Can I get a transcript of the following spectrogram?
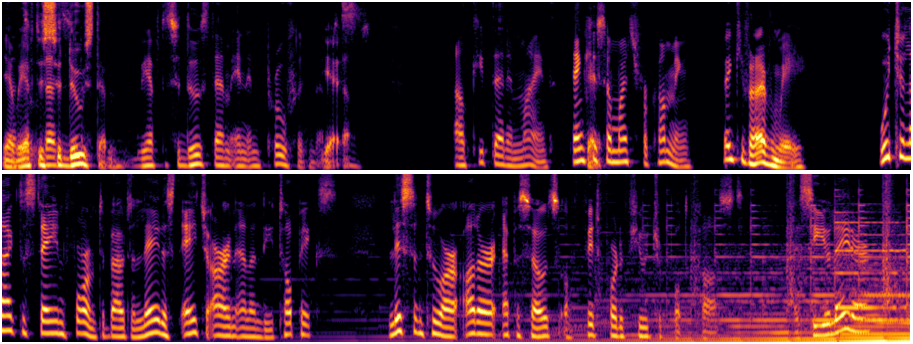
Yeah, that's, we have to seduce them. We have to seduce them in improving themselves. Yes. I'll keep that in mind. Thank okay. you so much for coming. Thank you for having me. Would you like to stay informed about the latest HR and L&D topics? listen to our other episodes of Fit for the Future podcast. I see you later.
